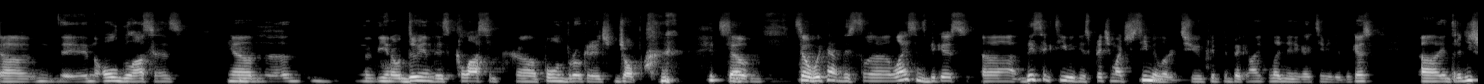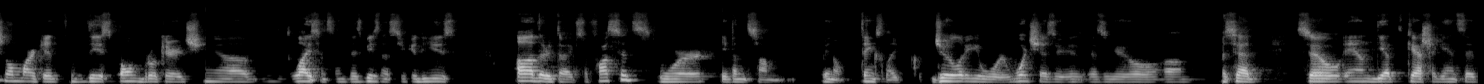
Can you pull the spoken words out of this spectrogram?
uh, in old glasses. You know, mm-hmm. the, you know doing this classic uh, pawn brokerage job so mm-hmm. so we have this uh, license because uh, this activity is pretty much similar to crypto lending activity because uh, in traditional market this pawn brokerage uh, license and this business you could use other types of assets or even some you know things like jewelry or watch as you as you um, said so and get cash against it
